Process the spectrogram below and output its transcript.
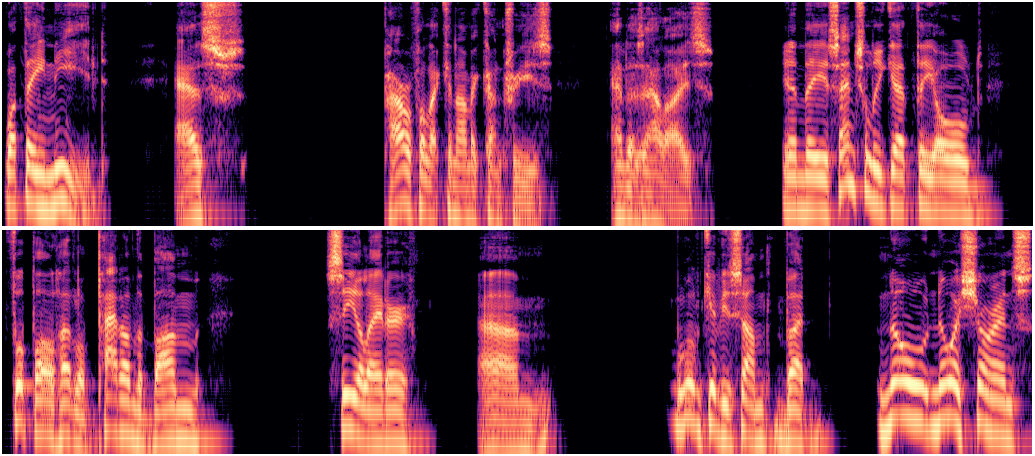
what they need as powerful economic countries and as allies. And they essentially get the old football huddle pat on the bum, see you later, um, we'll give you some, but no no assurance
